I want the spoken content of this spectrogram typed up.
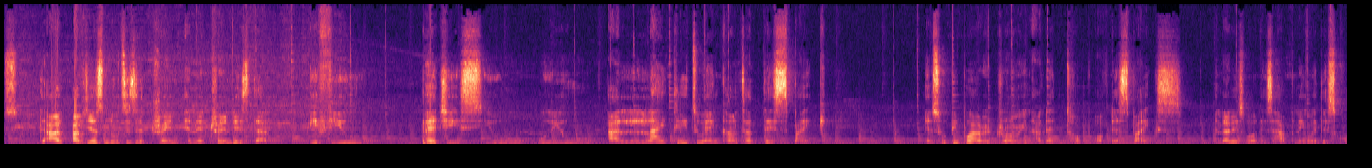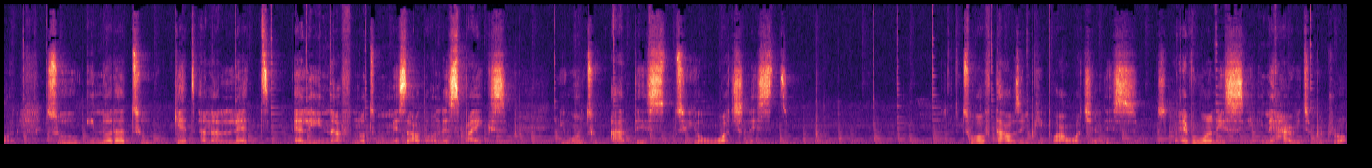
So i've just noticed a trend and the trend is that if you purchase you you are likely to encounter this spike. And so people are withdrawing at the top of the spikes. And that is what is happening with this coin. So in order to get an alert early enough not to miss out on the spikes you want to add this to your watch list. 12,000 people are watching this. So everyone is in a hurry to withdraw.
